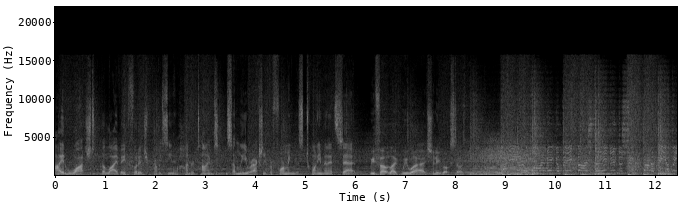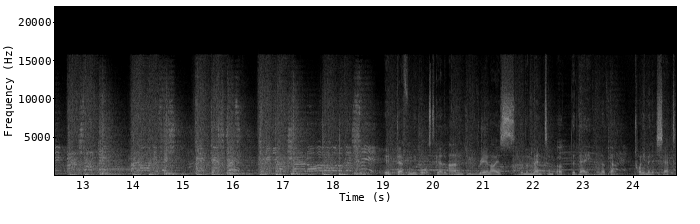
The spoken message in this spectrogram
I had watched the Live Aid footage, probably seen it a hundred times, and suddenly you were actually performing this 20-minute set. We felt like we were actually rock stars. It definitely brought us together, and you realise the momentum of the day and of that 20 minute set.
